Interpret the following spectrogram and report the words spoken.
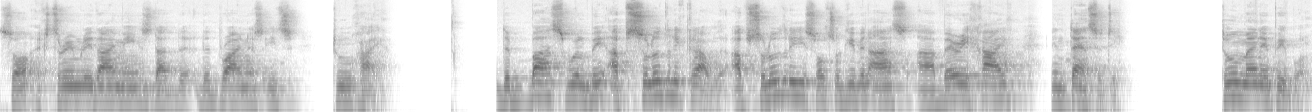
So extremely dry means that the, the dryness is too high the bus will be absolutely crowded. Absolutely is also giving us a very high intensity. Too many people.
